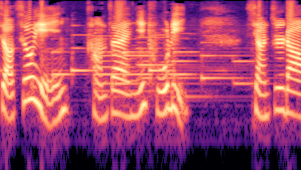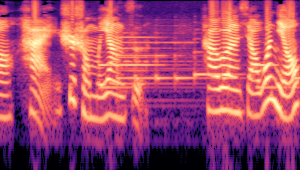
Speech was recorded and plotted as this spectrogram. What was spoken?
小蚯蚓。躺在泥土里，想知道海是什么样子。他问小蜗牛：“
